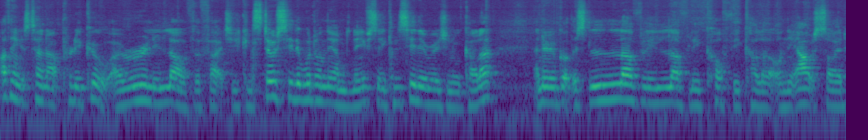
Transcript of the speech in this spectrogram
I think it's turned out pretty cool. I really love the fact you can still see the wood on the underneath, so you can see the original colour, and then we've got this lovely, lovely coffee colour on the outside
